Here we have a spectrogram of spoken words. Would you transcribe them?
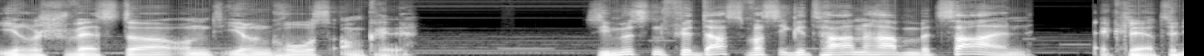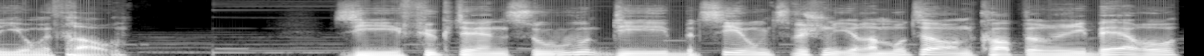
ihre Schwester und ihren Großonkel. Sie müssen für das, was sie getan haben, bezahlen, erklärte die junge Frau. Sie fügte hinzu, die Beziehung zwischen ihrer Mutter und Corporal Ribeiro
